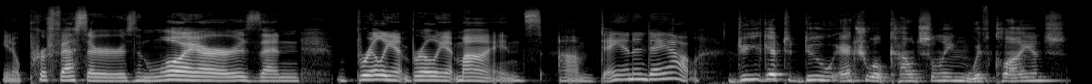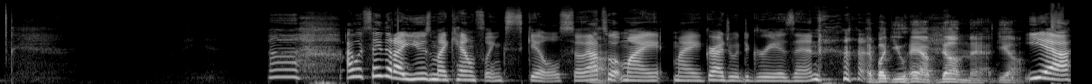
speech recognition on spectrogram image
you know, professors and lawyers and brilliant, brilliant minds um, day in and day out. Do you get to do actual counseling with clients? Uh, I would say that I use my counseling skills, so that's ah. what my my graduate degree is in. but you have done that, yeah. Yeah,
